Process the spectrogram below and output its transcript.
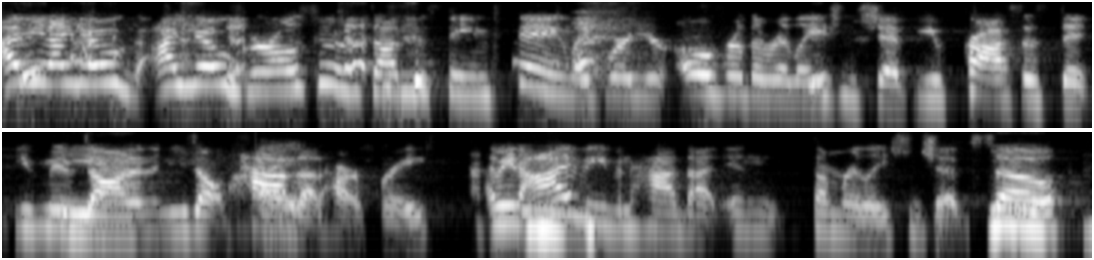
I mean, I know, I know girls who have done the same thing, like where you're over the relationship, you've processed it, you've moved yeah. on, and then you don't have right. that heartbreak. I mean, mm-hmm. I've even had that in some relationships, so mm-hmm.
